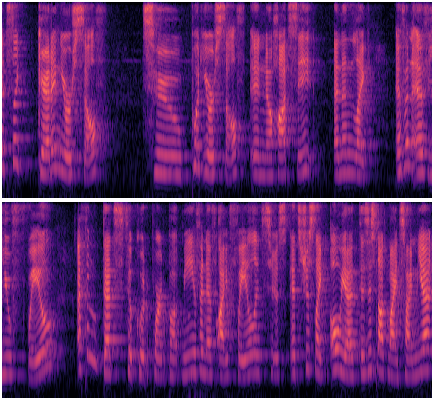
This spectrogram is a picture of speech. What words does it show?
it's like getting yourself to put yourself in a hot seat, and then like even if you fail, I think that's the good part about me. Even if I fail, it's just it's just like oh yeah, this is not my time yet,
